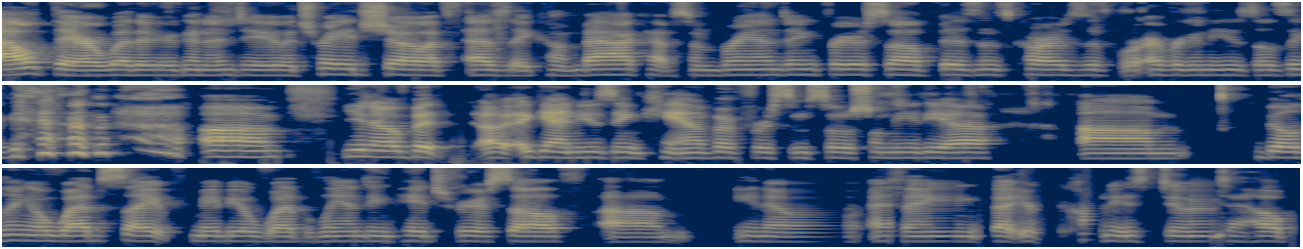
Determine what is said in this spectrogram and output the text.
out there, whether you're going to do a trade show as they come back, have some branding for yourself, business cards, if we're ever going to use those again, um, you know, but uh, again, using Canva for some social media, um, building a website, maybe a web landing page for yourself, um, you know, anything that your company is doing to help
